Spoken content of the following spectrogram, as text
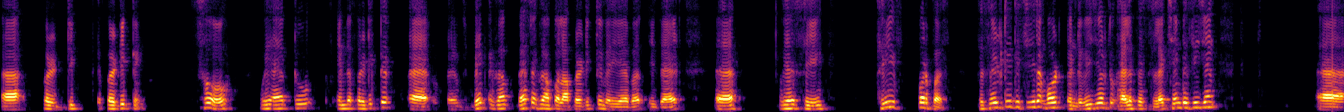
uh, predict, predicting. So we have to in the predictive uh, uh, example, best example of predictive variable is that uh, we have see three purpose facility decision about individual to help a selection decision uh,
